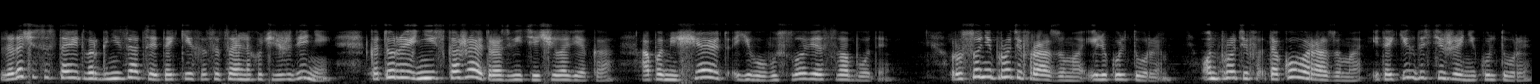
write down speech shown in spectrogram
Задача состоит в организации таких социальных учреждений, которые не искажают развитие человека, а помещают его в условия свободы. Руссо не против разума или культуры. Он против такого разума и таких достижений культуры,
